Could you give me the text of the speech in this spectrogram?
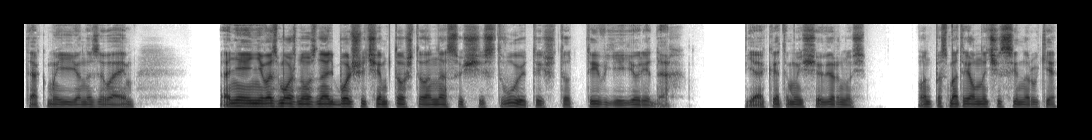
так мы ее называем. О ней невозможно узнать больше, чем то, что она существует и что ты в ее рядах. Я к этому еще вернусь. Он посмотрел на часы на руке.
